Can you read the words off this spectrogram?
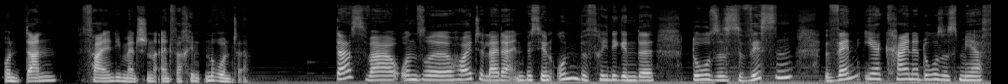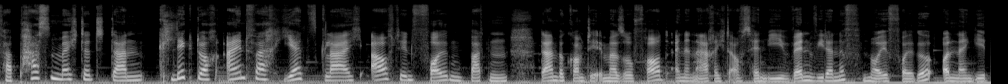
Und dann fallen die Menschen einfach hinten runter. Das war unsere heute leider ein bisschen unbefriedigende Dosis Wissen. Wenn ihr keine Dosis mehr verpassen möchtet, dann klickt doch einfach jetzt gleich auf den Folgen-Button. Dann bekommt ihr immer sofort eine Nachricht aufs Handy, wenn wieder eine neue Folge online geht.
